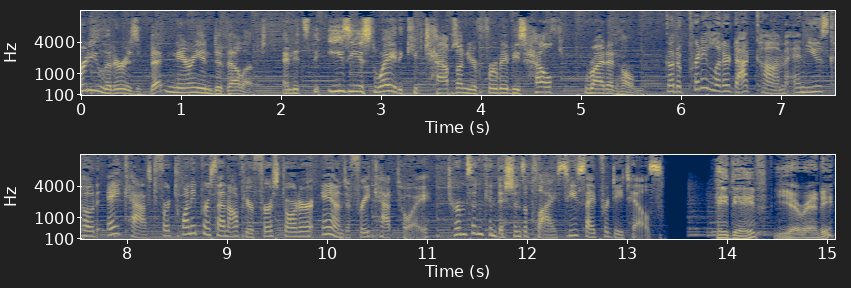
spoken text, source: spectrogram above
Pretty Litter is veterinarian developed, and it's the easiest way to keep tabs on your fur baby's health right at home. Go to prettylitter.com and use code ACAST for 20% off your first order and a free cat toy. Terms and conditions apply. See site for details. Hey, Dave. Yeah, Randy.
